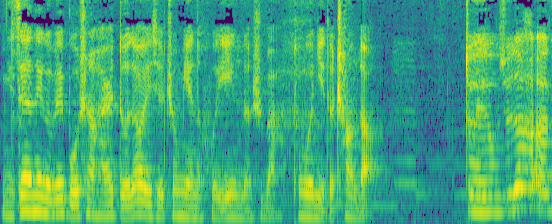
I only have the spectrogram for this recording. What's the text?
你在那个微博上还是得到一些正面的回应的，是吧？通过你的倡导。对，我觉得呃，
